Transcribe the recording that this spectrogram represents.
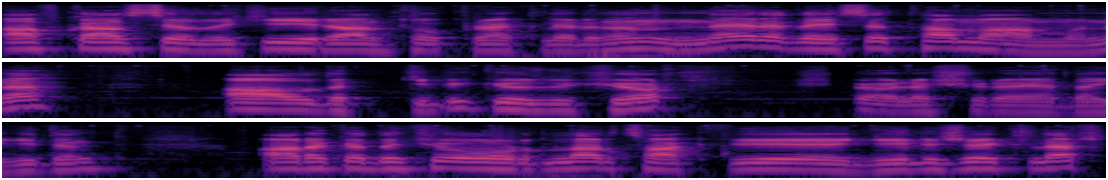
Afgasya'daki İran topraklarının neredeyse tamamını aldık gibi gözüküyor. Şöyle şuraya da gidin. Arkadaki ordular takviyeye gelecekler.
